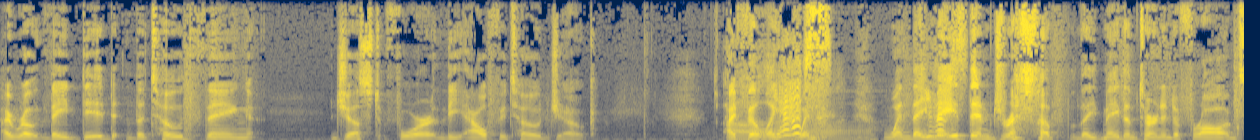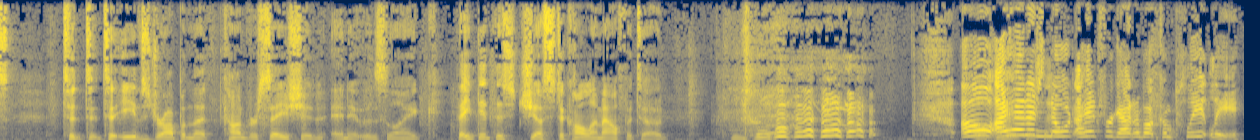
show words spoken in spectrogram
I wrote they did the toad thing just for the Alpha Toad joke. I felt oh, like Yes! when when they Yes! made them dress up, they made them turn into frogs to, to to eavesdrop on that conversation, and it was like they did this just to call him Alpha Toad. Oh, oh, I had a note I had forgotten about completely.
